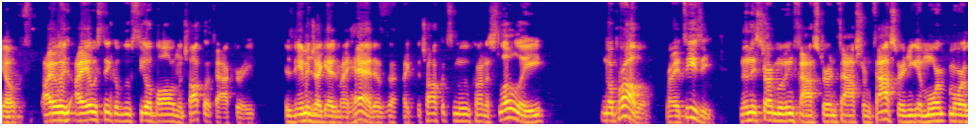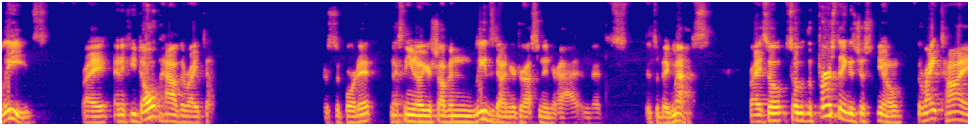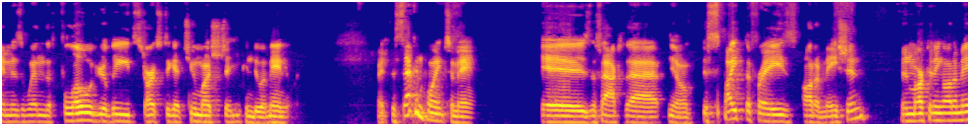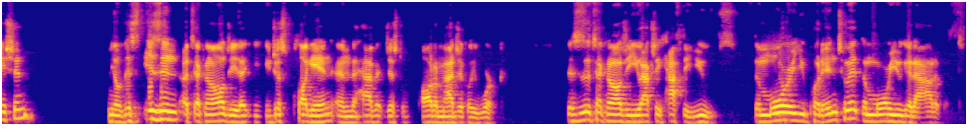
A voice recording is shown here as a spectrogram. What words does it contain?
You know, I always I always think of Lucille Ball in the Chocolate Factory is the image I get in my head of like the chocolates move kind of slowly, no problem, right? It's easy. And then they start moving faster and faster and faster, and you get more and more leads, right? And if you don't have the right to support it, next thing you know, you're shoving leads down your dress and in your hat, and it's it's a big mess right? So, so the first thing is just you know the right time is when the flow of your leads starts to get too much that you can do it manually. Right. The second point to make is the fact that you know despite the phrase automation and marketing automation, you know this isn't a technology that you just plug in and have it just automatically work. This is a technology you actually have to use. The more you put into it, the more you get out of it.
